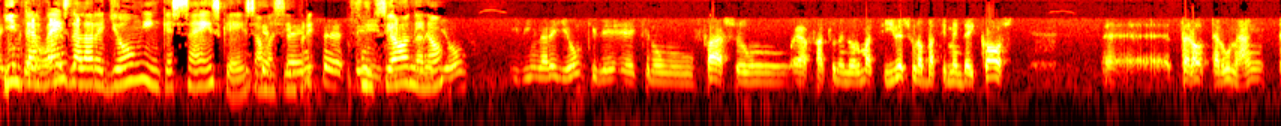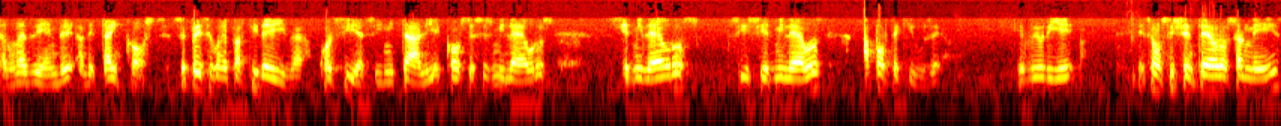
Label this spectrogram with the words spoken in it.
Gli interventi dalla regione in che senso? Che insomma che sempre sì, funzionino? Sì, la regione che, eh, che non fa un, ha fatto le normative sull'abbattimento dei costi, eh, però per un anno, per un'azienda ha detto in costi. Se pensi con le partite IVA, qualsiasi in Italia, costa 6.000 euro, 7.000 euro, sì, 7.000 euro, a porte chiuse. Che vuol dire, sono 600 euro al mese,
